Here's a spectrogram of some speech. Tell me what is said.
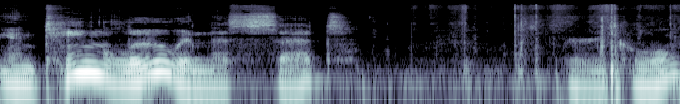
and Ting Lu in this set. Very cool.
